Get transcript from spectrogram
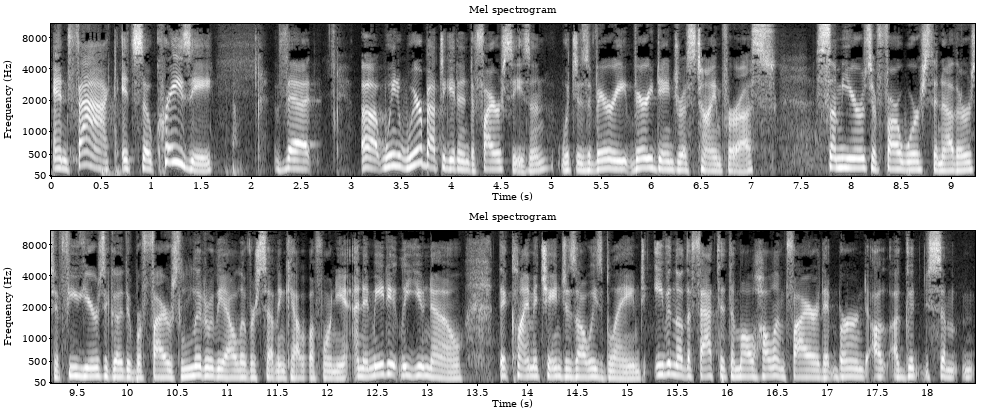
In fact, it's so crazy that uh, we, we're about to get into fire season, which is a very, very dangerous time for us. Some years are far worse than others. A few years ago, there were fires literally all over Southern California. And immediately you know that climate change is always blamed, even though the fact that the Mulholland fire that burned a, a good, some,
